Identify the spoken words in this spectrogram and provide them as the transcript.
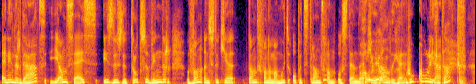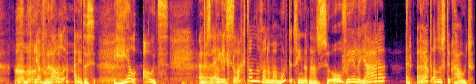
En inderdaad, Jan Seys is dus de trotse vinder van een stukje tand van een mammoet op het strand van Oostende. Oh, Geweldig, hè? Hoe cool is Ja. dat? Ja, vooral, allee, dat is heel oud. Eh, Dus eigenlijk is slagtanden van een mammoet zien er na zoveel jaren eruit Ja. als een stuk hout.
